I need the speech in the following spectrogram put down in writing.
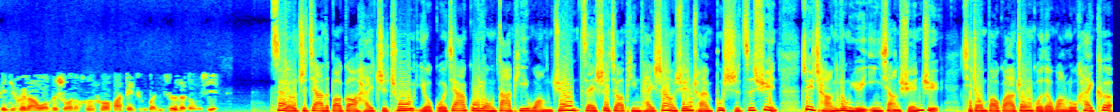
并且会把我们说的呵呵话变成文字的东西。自由之家的报告还指出，有国家雇佣大批网军在社交平台上宣传不实资讯，最常用于影响选举，其中包括中国的网络骇客，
